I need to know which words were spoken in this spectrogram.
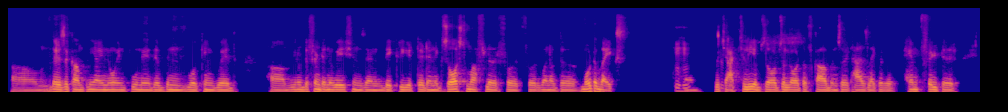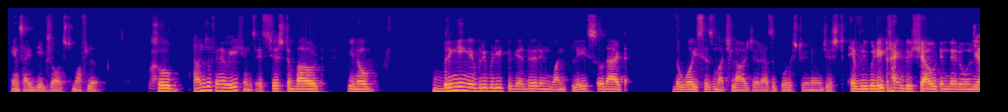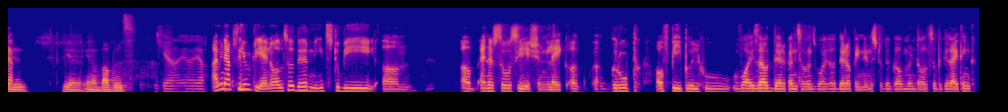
Um, there's a company I know in Pune. They've been working with, um, you know, different innovations, and they created an exhaust muffler for for one of the motorbikes, mm-hmm. Um, which actually absorbs a lot of carbon. So it has like a hemp filter inside the exhaust muffler. Wow. So tons of innovations. It's just about you know bringing everybody together in one place so that the voice is much larger as opposed to you know just everybody trying to shout in their own little yeah, you know bubbles yeah yeah yeah i mean absolutely and also there needs to be um a, an association like a, a group of people who voice out their concerns voice out their opinions to the government also because i think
